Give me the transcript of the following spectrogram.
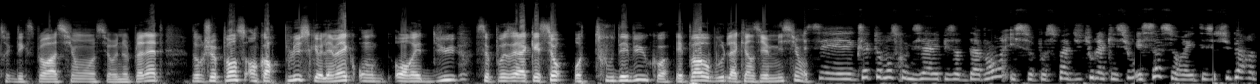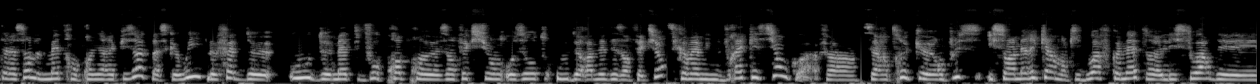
truc d'exploration sur une autre planète. Donc je pense encore plus que les mecs ont, auraient dû se poser la question au tout début, quoi. Et pas au bout de la 15 mission. C'est exactement ce qu'on disait à l'épisode d'avant, ils se posent pas du tout la question, et ça, ça aurait été super intéressant de le mettre en premier épisode, parce que oui, le fait de, ou de mettre vos propres infections aux autres, ou de ramener des infections, c'est quand même une vraie question, quoi. Enfin, c'est un truc, euh, en plus, ils sont américains, donc ils doivent connaître euh, l'histoire des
